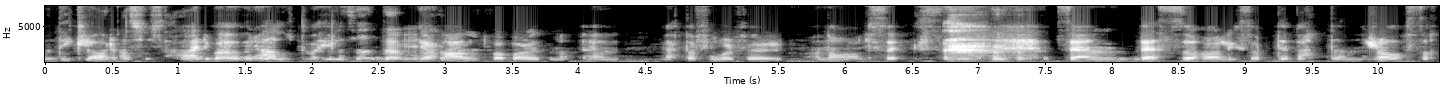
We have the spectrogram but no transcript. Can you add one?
men det är klart, alltså så här, det var överallt, det var hela tiden. Ja, allt var bara ett, en metafor för analsex. Sen dess så har liksom debatten rasat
